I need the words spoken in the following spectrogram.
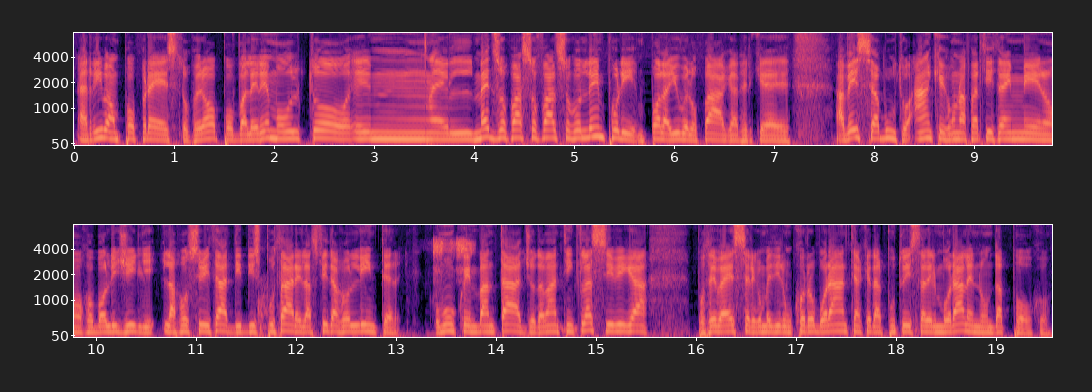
arriva un po' presto, però può valere molto. Ehm, il mezzo passo falso con l'Empoli, un po' la Juve lo paga perché avesse avuto anche con una partita in meno con Bolli Gigli la possibilità di disputare la sfida con l'Inter comunque in vantaggio davanti in classifica poteva essere come dire un corroborante anche dal punto di vista del morale non da poco.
